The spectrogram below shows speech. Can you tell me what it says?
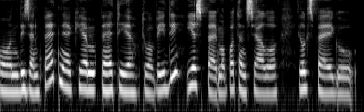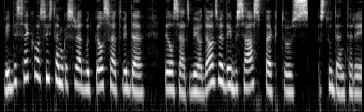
un dizaina pētniekiem pētīja to vidi, iespējamo potenciālo ilgspējīgu vides ekosistēmu, kas varētu būt pilsētvidē, pilsētas biodaudzveidības aspektus. Studenti arī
